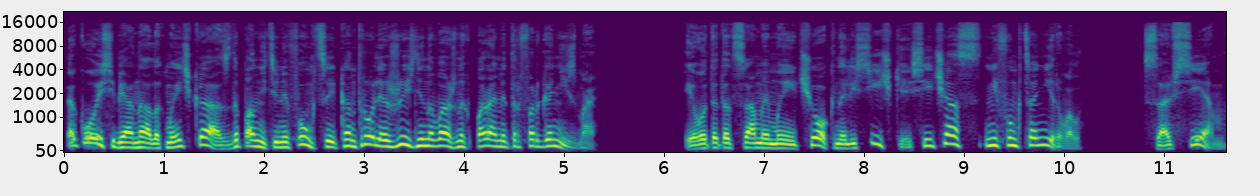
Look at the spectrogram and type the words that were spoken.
Такой себе аналог маячка с дополнительной функцией контроля жизненно важных параметров организма. И вот этот самый маячок на лисичке сейчас не функционировал. Совсем.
